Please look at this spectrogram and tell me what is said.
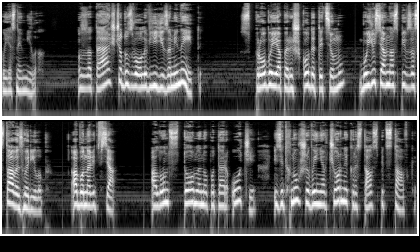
пояснив Мілех. За те, що дозволив її замінити. Спробую я перешкодити цьому, боюся, в нас півзастави згоріло б, або навіть вся. Алон стомлено потер очі і, зітхнувши, вийняв чорний кристал з підставки.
